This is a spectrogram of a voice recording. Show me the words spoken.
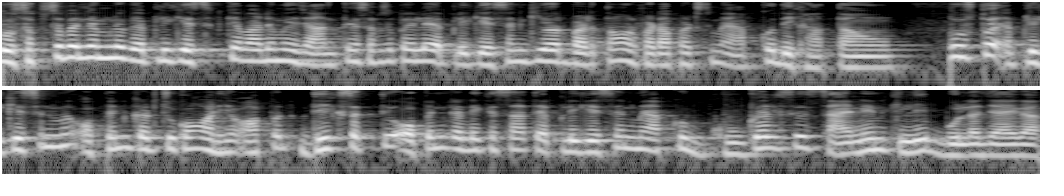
तो सबसे पहले हम लोग एप्लीकेशन के बारे में जानते हैं। सबसे पहले एप्लीकेशन की ओर बढ़ता हूँ और फटाफट से मैं आपको दिखाता हूँ। दोस्तों एप्लीकेशन में ओपन कर चुका हूँ और यहाँ पर देख सकते हो ओपन करने के साथ एप्लीकेशन में आपको गूगल से साइन इन के लिए बोला जाएगा।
